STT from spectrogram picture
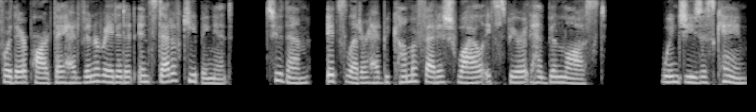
For their part, they had venerated it instead of keeping it. To them, its letter had become a fetish while its spirit had been lost. When Jesus came,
